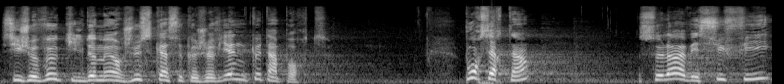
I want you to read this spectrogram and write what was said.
si je veux qu'il demeure jusqu'à ce que je vienne, que t'importe? Pour certains, cela avait suffi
